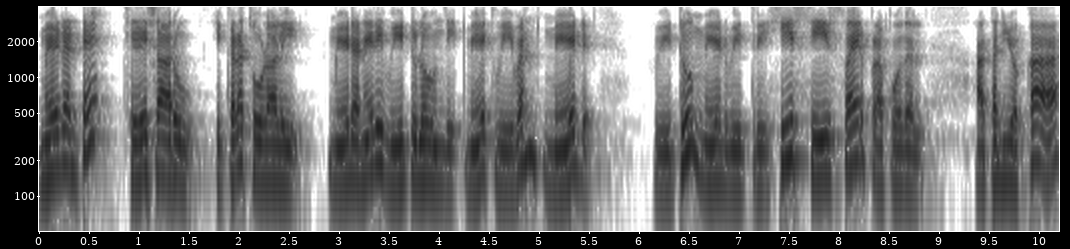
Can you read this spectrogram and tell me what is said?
Made అంటే చేశారు. ఇక్కడ చూడాలి. మేడ్ అనేది వీటిలో ఉంది. Make V one made V two made V three. He ceasefire proposal. అతని యొక్క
